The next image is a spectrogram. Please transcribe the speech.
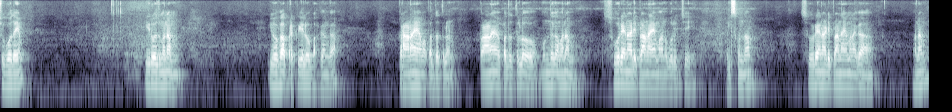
శుభోదయం. ఈరోజు మనం యోగా ప్రక్రియలో భాగంగా ప్రాణాయామ పద్ధతులను ప్రాణాయామ పద్ధతుల్లో ముందుగా మనం సూర్యనాడి ప్రాణాయామాన్ని గురించి తెలుసుకుందాం. సూర్యనాడి ప్రాణాయామం అనగా మనం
